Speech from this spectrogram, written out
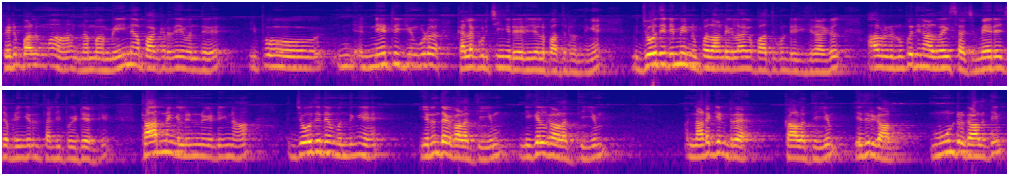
பெரும்பாலுமா நம்ம மெயினாக பார்க்குறதே வந்து இப்போது நேற்றைக்கும் கூட கள்ளக்குறிச்சிங்கிற ஏரியாவில் பார்த்துட்டு வந்தீங்க. ஜோதிடமே முப்பது ஆண்டுகளாக பார்த்து கொண்டு இருக்கிறார்கள். அவருக்கு முப்பத்தி நாலு வயசு ஆச்சு மேரேஜ் அப்படிங்கிறது தள்ளி போயிட்டே இருக்குது காரணங்கள் என்னன்னு கேட்டிங்கன்னா ஜோதிடம் வந்துங்க இறந்த காலத்தையும் நிகழ்காலத்தையும் நடக்கின்ற காலத்தையும் எதிர்காலம் மூன்று காலத்தையும்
